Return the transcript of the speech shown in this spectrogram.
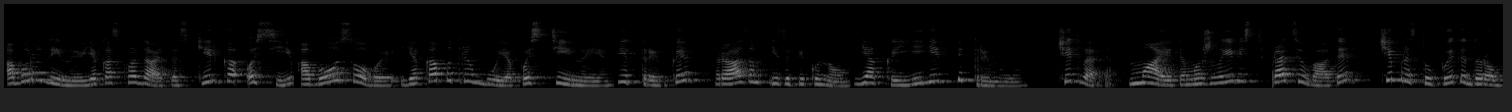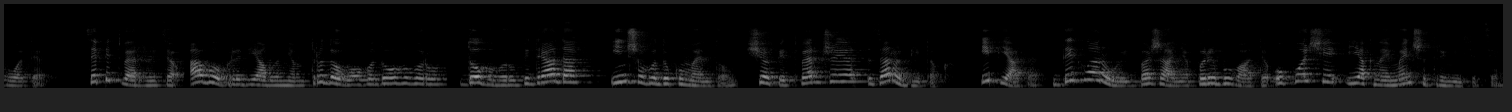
або родиною, яка складається з кілька осіб, або особою, яка потребує постійної підтримки разом із опікуном, який її підтримує. Четверте, маєте можливість працювати чи приступити до роботи. Це підтверджується або пред'явленням трудового договору, договору підряда, іншого документу, що підтверджує заробіток. І п'яте, декларують бажання перебувати у Польщі якнайменше 3 місяці.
